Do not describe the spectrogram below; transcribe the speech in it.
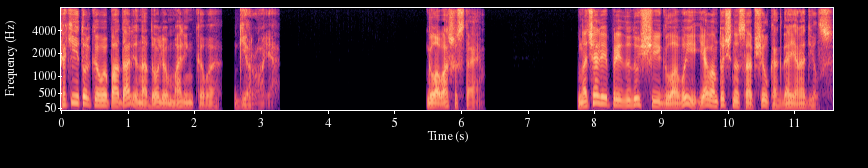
какие только выпадали на долю маленького героя. Глава шестая. В начале предыдущей главы я вам точно сообщил, когда я родился.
